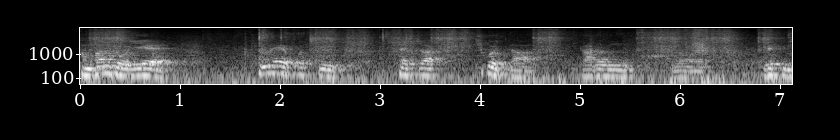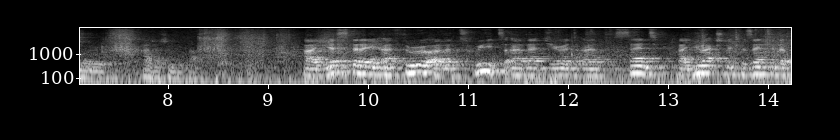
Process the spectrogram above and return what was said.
한반도에 하나의 꽃이 활짝 피고 있다라는 어, 느낌을 가졌습니다. Uh, yesterday, uh, through uh, the tweet uh, that you had uh, sent, uh, you actually presented a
